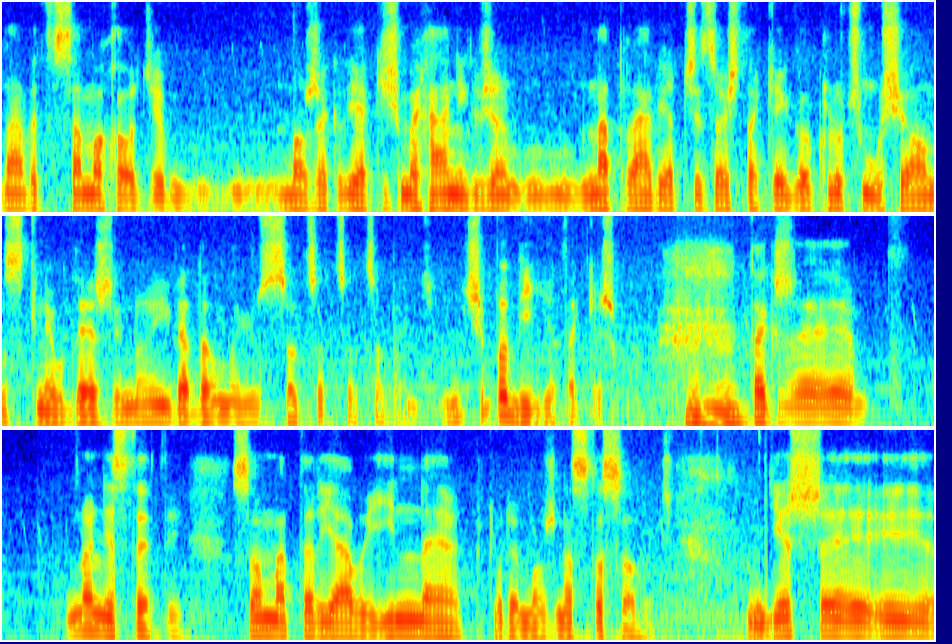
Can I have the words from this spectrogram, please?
nawet w samochodzie, może jakiś mechanik naprawia czy coś takiego, klucz mu się omsknie, uderzy, no i wiadomo już co, co, co, co będzie. No, się pobije takie szkło. Mhm. Także no niestety, są materiały inne, które można stosować. Jeszcze y,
